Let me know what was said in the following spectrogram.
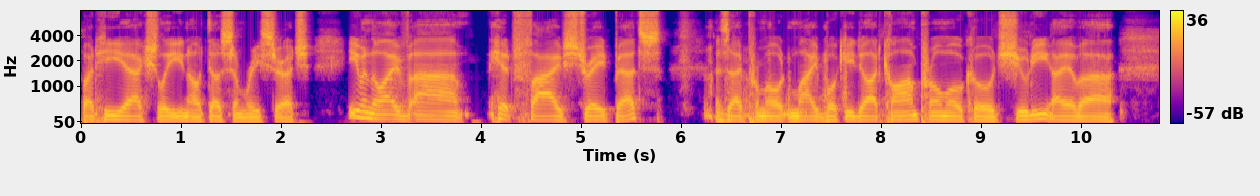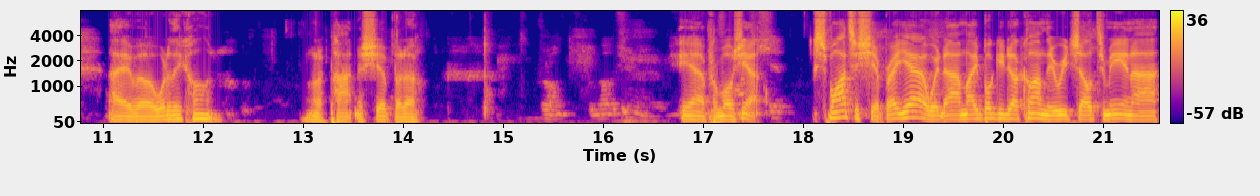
but he actually, you know, does some research. Even though I've uh, hit five straight bets as I promote mybookie.com promo code shooty. I have a, I have a, what do they call it? Not a partnership, but a, promotion. yeah, promotion. Yeah, sponsorship, right? Yeah, with uh, mybookie.com, they reached out to me and uh,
